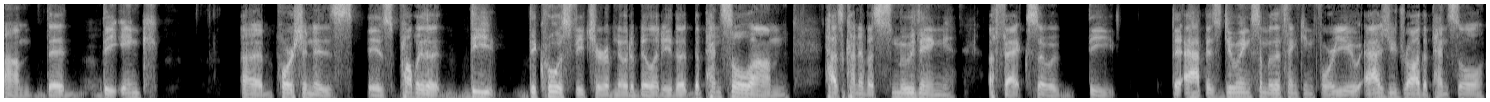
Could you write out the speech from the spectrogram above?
Um, the the ink uh, portion is is probably the the the coolest feature of notability. The the pencil um, has kind of a smoothing effect. So the the app is doing some of the thinking for you as you draw the pencil.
